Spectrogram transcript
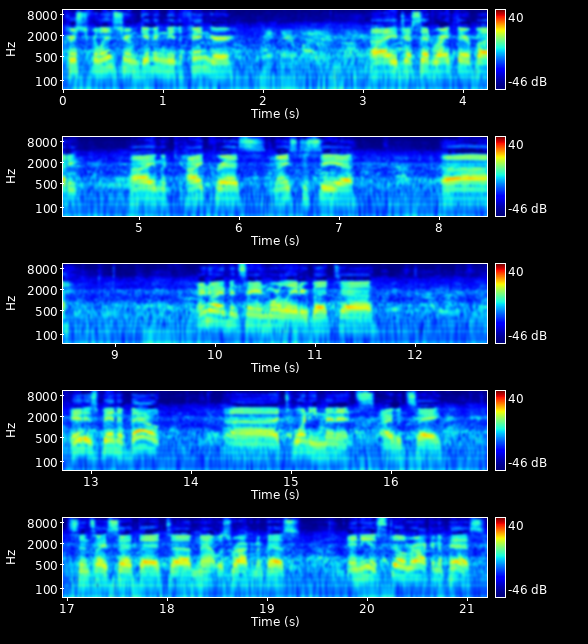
Christopher Lindstrom, giving me the finger. Uh, he just said right there, buddy. Hi, hi, Chris. Nice to see you. Uh, I know I've been saying more later, but uh, it has been about uh, 20 minutes, I would say, since I said that uh, Matt was rocking a piss, and he is still rocking a piss.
